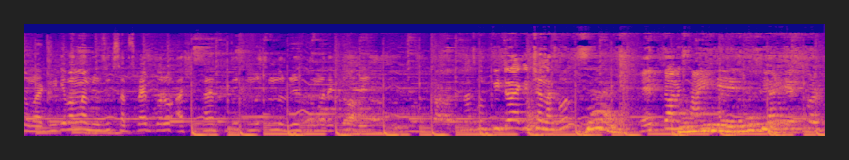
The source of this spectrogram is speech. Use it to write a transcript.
তোমরা ডিডি বাংলা মিউজিক সাবস্ক্রাইব করো আর সেখানে প্রীতির সুন্দর সুন্দর রিলস তোমরা দেখতে পাবে। নাজবুল কি ট্রাই করছ নাজবুল এই তো আমি সাইডে শেয়ার টেস্ট করব?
